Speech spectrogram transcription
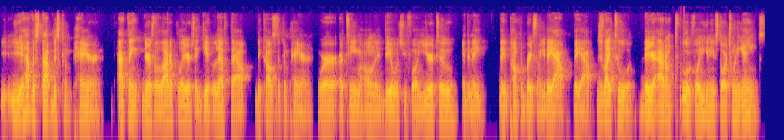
You, you have to stop this comparing I think there's a lot of players that get left out because of the comparing, where a team will only deal with you for a year or two, and then they they pump the brakes on you. They out, they out. Just like Tua, they are out on Tua before he can even start 20 games.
